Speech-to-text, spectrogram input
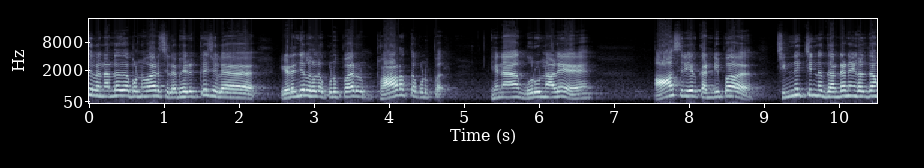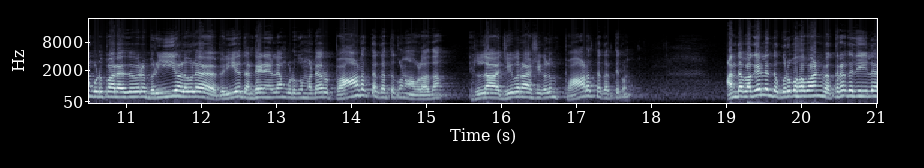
சில நல்லதை பண்ணுவார் சில பேருக்கு சில இடைஞ்சல்களை கொடுப்பார் பாடத்தை கொடுப்பார். ஏன்னா குருனாலே ஆசிரியர் கண்டிப்பாக சின்ன சின்ன தண்டனைகள் தான் கொடுப்பாரே தவிர பெரிய அளவில் பெரிய தண்டனைகள்லாம் கொடுக்க மாட்டார். பாடத்தை கற்றுக்கணும் அவ்வளோதான் எல்லா ஜீவராசிகளும் பாடத்தை கற்றுக்கணும் அந்த வகையில் இந்த குரு பகவான் வக்ரகதியில்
